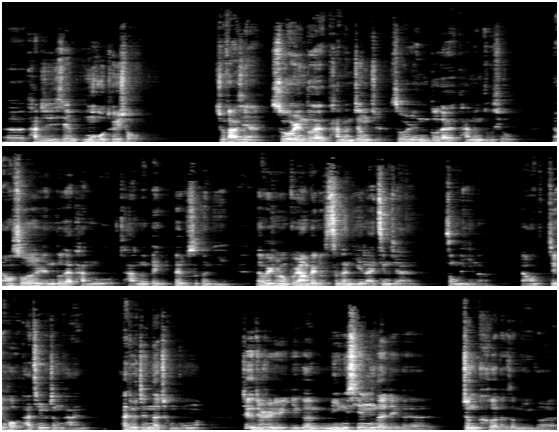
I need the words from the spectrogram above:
呃，他这一些幕后推手，就发现所有人都在谈论政治，所有人都在谈论足球，然后所有人都在谈论谈论贝贝鲁斯科尼。那为什么不让贝鲁斯科尼来竞选总理呢？然后最后他进入政坛，他就真的成功了。这个就是一个明星的这个政客的这么一个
